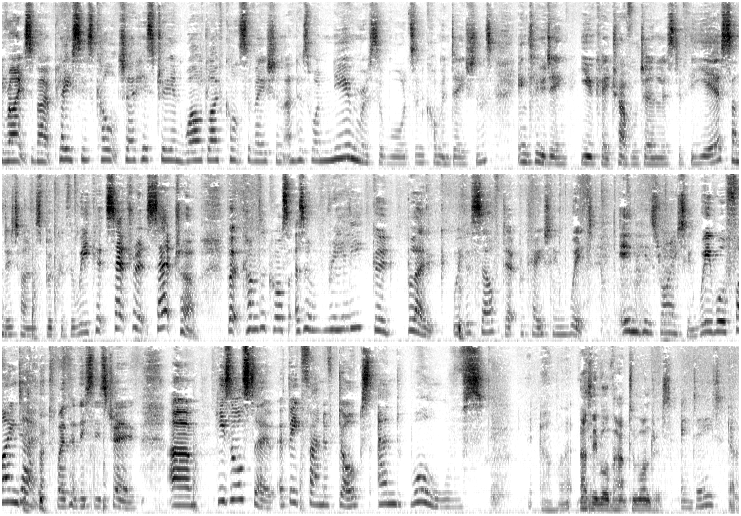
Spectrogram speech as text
writes about places, culture, history, and wildlife conservation and has won numerous awards and commendations, including UK Travel Journalist of the Year, Sunday Times Book of the Week, etc., etc. But comes across as a really good bloke with a self deprecating wit in his writing. We will find out whether this is true. Um, he's also a big fan of dogs and wolves. Oh, well, that- As the Wolverhampton Wanderers. Indeed. yeah.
